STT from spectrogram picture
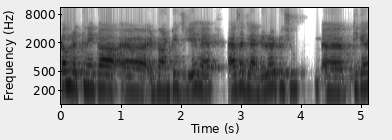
कम रखने का एडवांटेज uh, ये है एज अ ग्लैंडुलर टिश्यू ठीक है?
